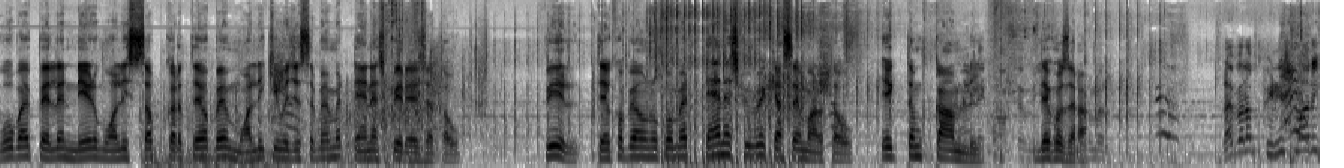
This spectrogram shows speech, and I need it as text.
वो भाई पहले नेड मॉली सब करते हैं भाई मॉली की वजह से भाई मैं टेन एच रह जाता हूँ। फिर देखो भाई उनको मैं टेन एच पे कैसे मारता हूँ। एकदम कामली। देखो ज़रा। फिनिश मारी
